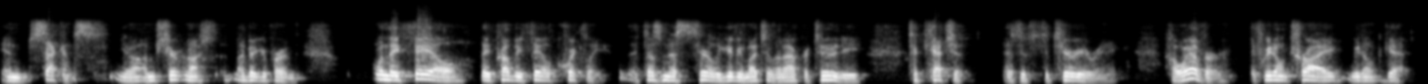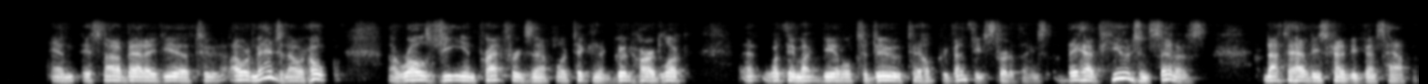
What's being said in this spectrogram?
in seconds. You know, I'm sure, I beg your pardon, when they fail, they probably fail quickly. It doesn't necessarily give you much of an opportunity to catch it as it's deteriorating. However, if we don't try, we don't get. And it's not a bad idea to, I would imagine, I would hope uh, Rolls, GE, and Pratt, for example, are taking a good hard look at what they might be able to do to help prevent these sort of things. They have huge incentives not to have these kind of events happen.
